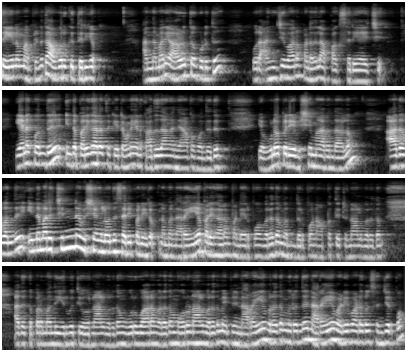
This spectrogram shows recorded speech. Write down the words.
செய்யணும் அப்படின்றது அவருக்கு தெரியும். அந்த மாதிரி அழுத்தம் கொடுத்து ஒரு அஞ்சு வாரம் பண்ணதில் அப்பாவுக்கு சரியாயிடுச்சு. எனக்கு வந்து இந்த பரிகாரத்தை கேட்டவொடனே எனக்கு அதுதாங்க ஞாபகம் வந்தது. எவ்வளோ பெரிய விஷயமா இருந்தாலும் அதை வந்து இந்த மாதிரி சின்ன விஷயங்களை வந்து சரி பண்ணிடும். நம்ம நிறைய பரிகாரம் பண்ணியிருப்போம் விரதம் இருந்திருப்போம். நாற்பத்தெட்டு நாள் விரதம். அதுக்கப்புறம் வந்து இருபத்தி ஒரு நாள் விரதம் ஒரு வாரம் விரதம் ஒரு நாள் விரதம் இப்படி நிறைய விரதம் இருந்து நிறைய வழிபாடுகள் செஞ்சுருப்போம்.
